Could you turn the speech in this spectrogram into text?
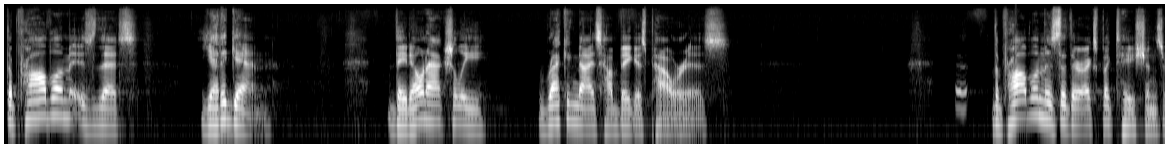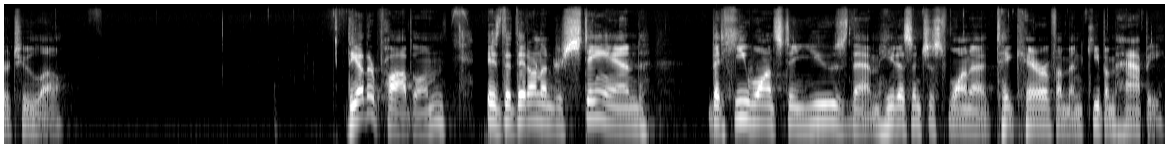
The problem is that, yet again, they don't actually recognize how big his power is. The problem is that their expectations are too low. The other problem is that they don't understand that he wants to use them. He doesn't just want to take care of them and keep them happy.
